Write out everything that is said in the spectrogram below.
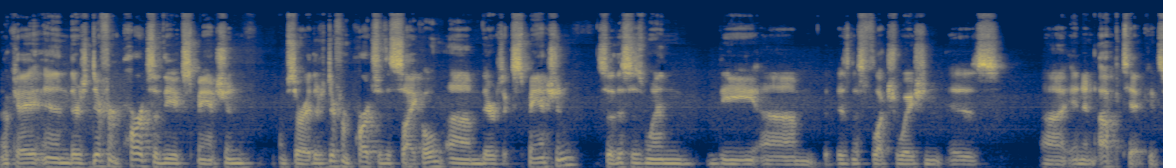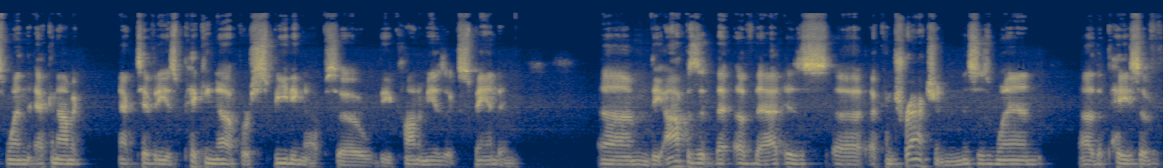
Okay, and there's different parts of the expansion I'm sorry, there's different parts of the cycle. Um, there's expansion. So this is when the um, the business fluctuation is uh, in an uptick. It's when economic activity is picking up or speeding up. So the economy is expanding. Um, the opposite of that is uh, a contraction. This is when uh, the pace of,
